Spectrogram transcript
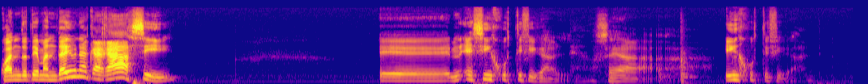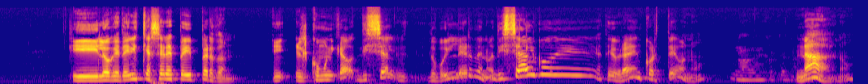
Cuando te mandáis una cagada así, eh, es injustificable. O sea, injustificable. Y lo que tenéis que hacer es pedir perdón. el comunicado dice algo, ¿lo podéis leer de no? ¿Dice algo de, de Brian Corteo, no? No, no, no. Nada, ¿no?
